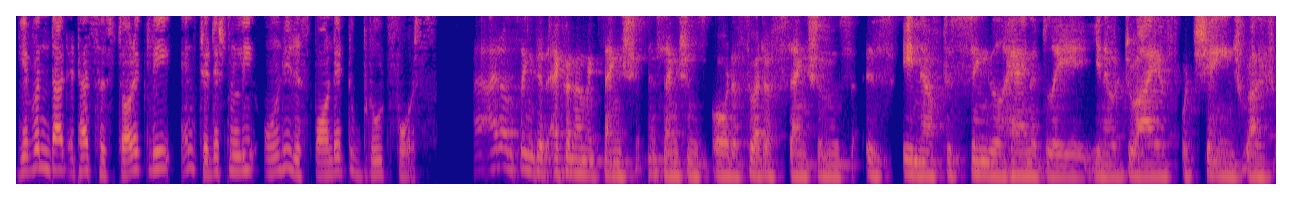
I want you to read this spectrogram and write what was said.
given that it has historically and traditionally only responded to brute force. I don't think that economic sanction, sanctions or the threat of sanctions is enough to single-handedly, you know, drive or change Rus-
